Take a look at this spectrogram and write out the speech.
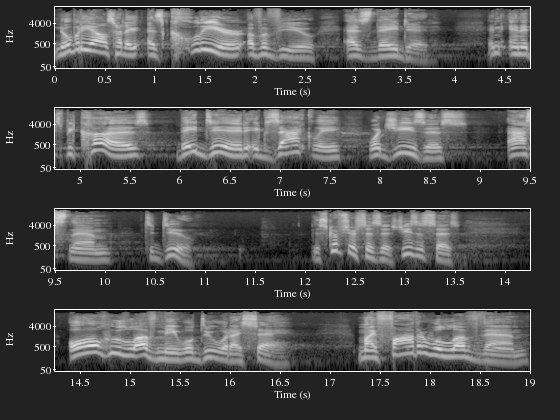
Nobody else had a, as clear of a view as they did. And, and it's because they did exactly what Jesus asked them to do. The scripture says this Jesus says, All who love me will do what I say. My Father will love them,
